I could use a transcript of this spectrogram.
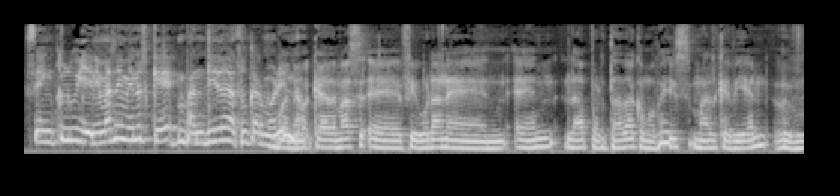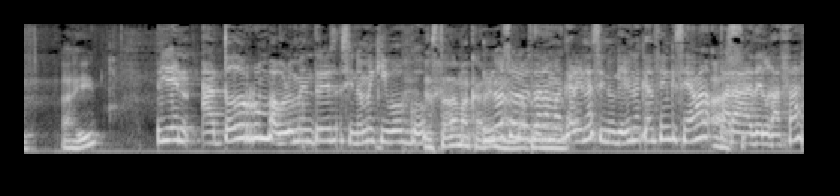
se incluye ni más ni menos que Bandido de Azúcar Moreno. Bueno, que además eh, figuran en, en la portada, como veis, mal que bien. Uh, ahí. Bien, a todo rumba volumen 3, si no me equivoco. Está la Macarena, No solo la está la. Macarena, sino que hay una canción que se llama Ah, Para sí. adelgazar.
